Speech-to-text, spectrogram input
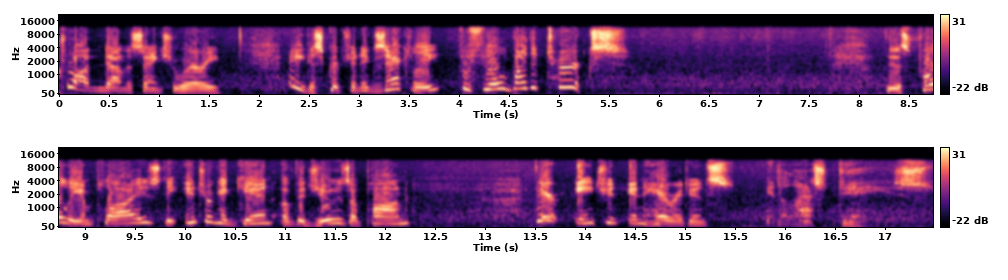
trodden down the sanctuary, a description exactly fulfilled by the Turks. This fully implies the entering again of the Jews upon their ancient inheritance in the last days.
